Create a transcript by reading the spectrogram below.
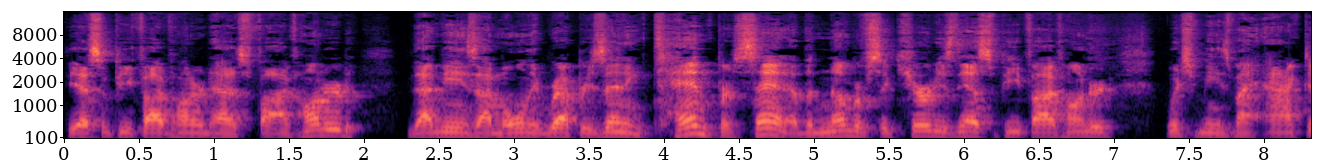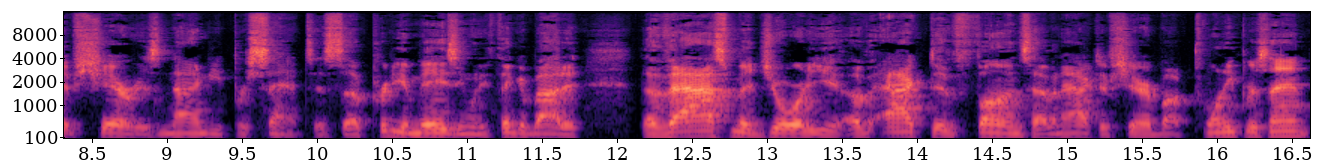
The S&P 500 has 500. That means I'm only representing 10% of the number of securities in the S&P 500, which means my active share is 90%. It's uh, pretty amazing when you think about it. The vast majority of active funds have an active share about 20%,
